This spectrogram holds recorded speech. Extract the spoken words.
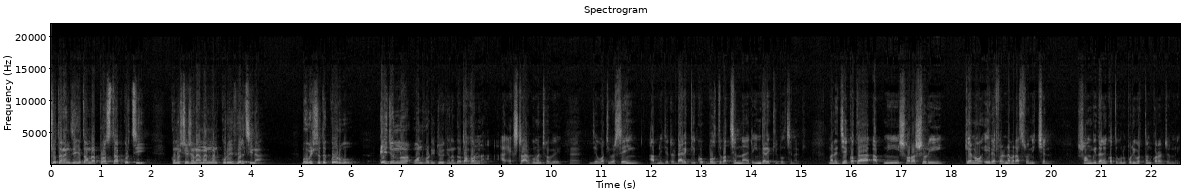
সুতরাং যেহেতু আমরা প্রস্তাব করছি কনস্টিটিউশন অ্যামেন্ডমেন্ট করে ফেলছি না ভবিষ্যতে করব এই জন্য ওয়ান ফর্টি টু এখানে তখন এক্সট্রা আর্গুমেন্ট হবে হ্যাঁ। যে হোয়াট ইউ আর সেইং আপনি যেটা ডাইরেক্টলি বলতে পাচ্ছেন না এটা ইনডাইরেক্টলি বলছেন আর কি। মানে যে কথা আপনি সরাসরি কেন এই রেফারেন্ডামের আশ্রয় নিচ্ছেন সংবিধানে কতগুলো পরিবর্তন করার জন্যই।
